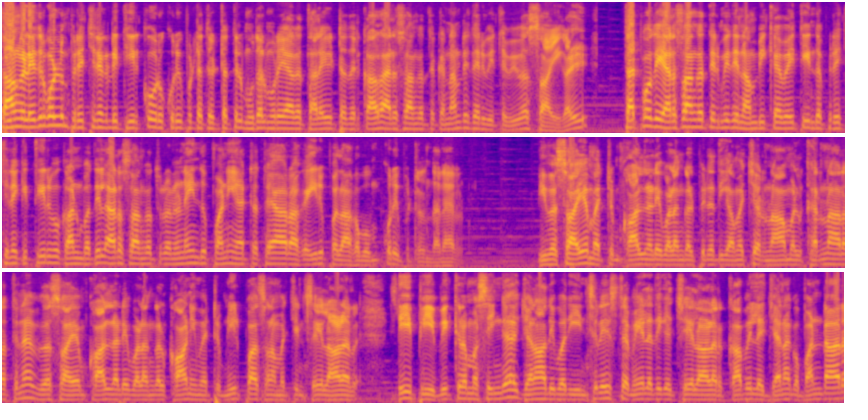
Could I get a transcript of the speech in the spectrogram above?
தாங்கள் எதிர்கொள்ளும் பிரச்சனைகளை தீர்க்க ஒரு குறிப்பிட்ட திட்டத்தில் முதல் முறையாக தலையிட்டதற்காக அரசாங்கத்திற்கு நன்றி தெரிவித்த விவசாயிகள் தற்போதைய அரசாங்கத்தின் மீது நம்பிக்கை வைத்து இந்த பிரச்சினைக்கு தீர்வு காண்பதில் அரசாங்கத்துடன் இணைந்து பணியாற்ற தயாராக இருப்பதாகவும் குறிப்பிட்டிருந்தனர். விவசாய மற்றும் கால்நடை வளங்கள் பிரதி அமைச்சர் நாமல் கருணாரத்ன விவசாயம் கால்நடை வளங்கள் காணி மற்றும் நீர்ப்பாசன அமைச்சின் செயலாளர் டி பி விக்ரமசிங்க ஜனாதிபதியின் சிரேஷ்ட மேலதிக செயலாளர் கபில ஜனக பண்டார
